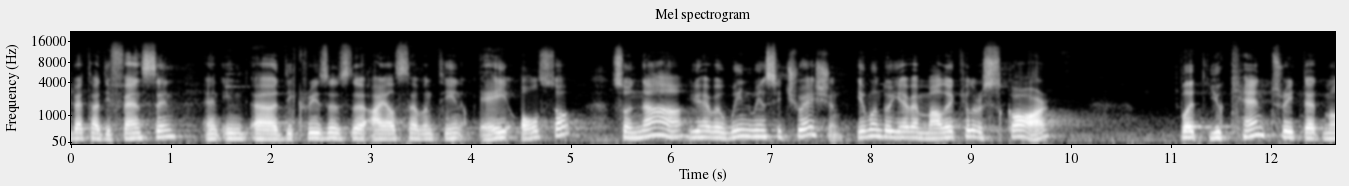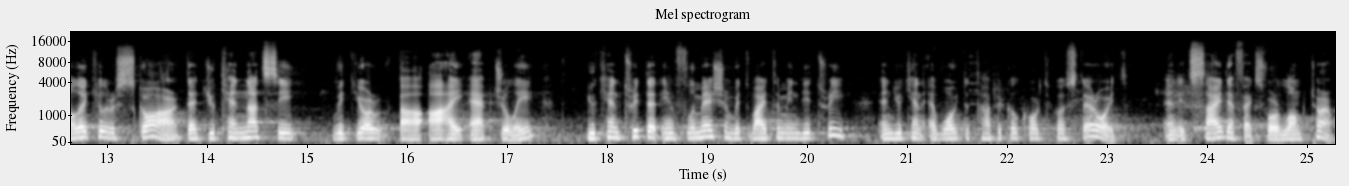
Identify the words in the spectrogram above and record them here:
beta defensin and in, uh, decreases the IL-17A also. So now you have a win-win situation. Even though you have a molecular scar, but you can treat that molecular scar that you cannot see with your uh, eye actually, you can treat that inflammation with vitamin D3 and you can avoid the topical corticosteroids and its side effects for long term.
